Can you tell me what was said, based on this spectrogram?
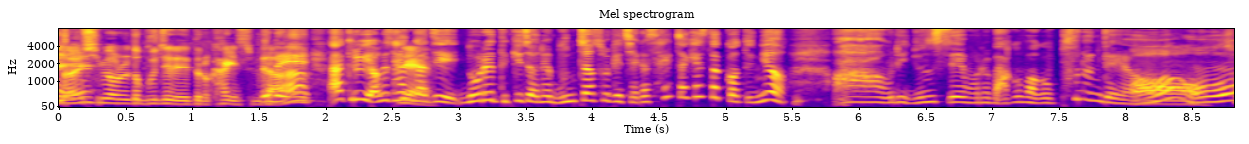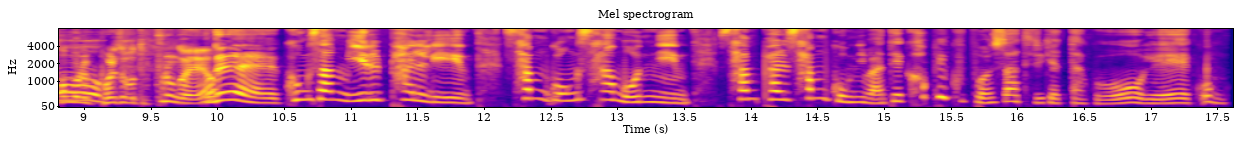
네. 열심히 오늘도 문제 내도록 하겠습니다. 네. 아, 그리고 여기서 한 네. 가지 노래 듣기 전에 문자 소개 제가 살짝 했었거든요. 아, 우리 윤쌤 오늘 마구마구 푸는데요. 아, 선물을 벌써부터 푸는 거예요? 네. 0318님, 3035님, 3830님한테 커피 쿠폰 쏴드리겠다고, 예, 꼭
